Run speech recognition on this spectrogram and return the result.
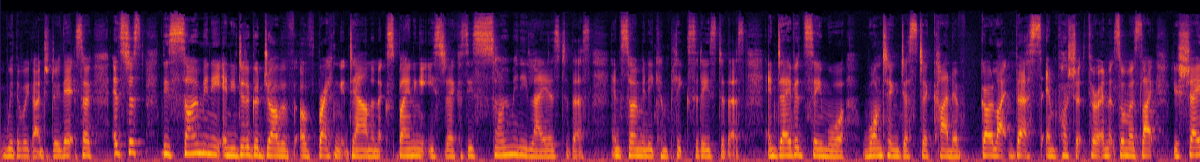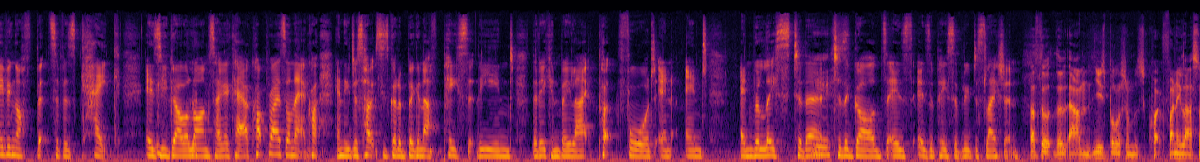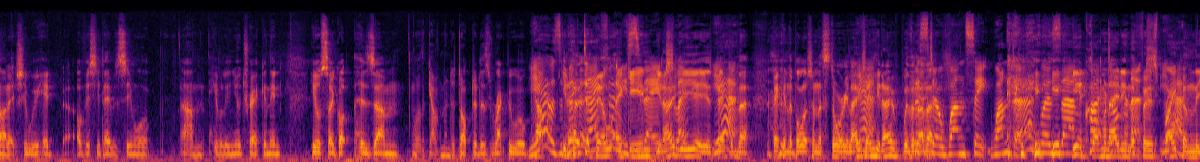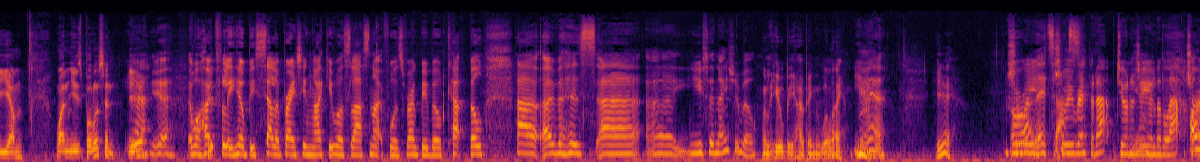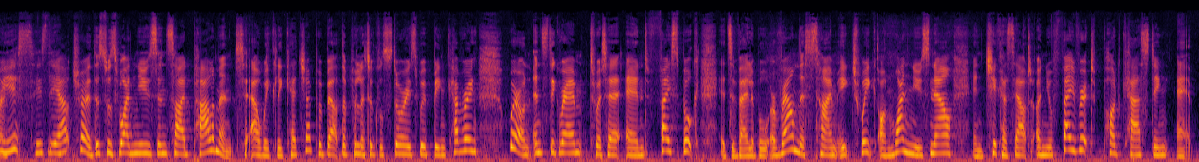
whether we're going to do that. So it's just there's so many, and you did a good job of, of breaking it down and explaining it yesterday because there's so many layers to this and so many complexities to this. And David Seymour wanting just to kind of go like this and push it through, and it's almost like you're shaving off bits of his cake as you go along, saying, "Okay, I'll compromise on that," and he just hopes he's got a big enough piece at the end that he can be like put forward and and and released to the yes. to the gods as as a piece of legislation. I thought the um, news bulletin was quite funny last night. Actually, we had obviously David Seymour um, heavily in your track, and then he also got his um, well, the government adopted his Rugby World yeah, Cup. it was a big know, day bill for again. You know, yeah, yeah, yeah, back in the back in the bulletin, a story later. Yeah. You know, with Mr. another one seat wonder was um, yeah, quite dominating dominant. the first break yeah. on the um, one news bulletin. Yeah. yeah, Well, hopefully he'll be celebrating like he was last night for his Rugby World Cup bill uh, over his uh, uh, euthanasia bill. Well, he'll be hoping, will he? Yeah. Yeah. Shall, right, we, that's shall we us. wrap it up? Do you want to do Yeah. your little outro? Oh, yes, here's the outro. This was One News Inside Parliament, our weekly catch up about the political stories we've been covering. We're on Instagram, Twitter, and Facebook. It's available around this time each week on One News Now, and check us out on your favourite podcasting app.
